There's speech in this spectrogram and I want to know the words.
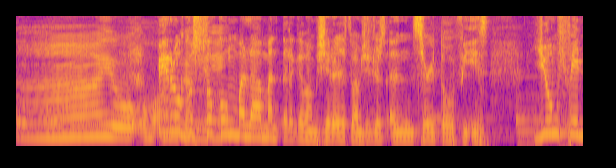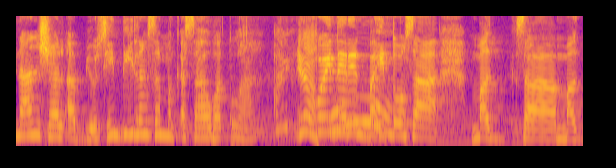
Ay, oo. Pero gusto kong malaman talaga, Ma'am Sheila, Ma'am Sheila, and Sir Tofi is, yung financial abuse, hindi lang sa mag-asawa to ha. yeah. Pwede rin ba ito sa mag sa mag,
